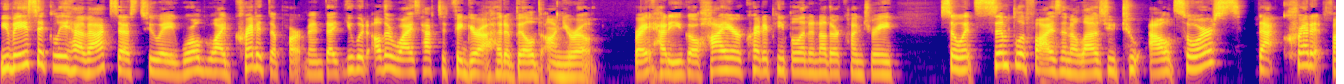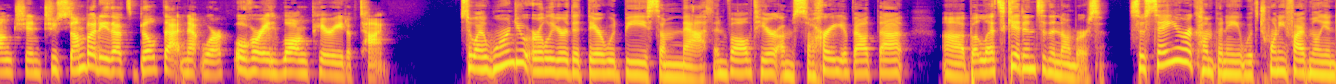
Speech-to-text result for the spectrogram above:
you basically have access to a worldwide credit department that you would otherwise have to figure out how to build on your own, right? How do you go hire credit people in another country? So it simplifies and allows you to outsource that credit function to somebody that's built that network over a long period of time. So I warned you earlier that there would be some math involved here. I'm sorry about that. Uh, but let's get into the numbers. So, say you're a company with $25 million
